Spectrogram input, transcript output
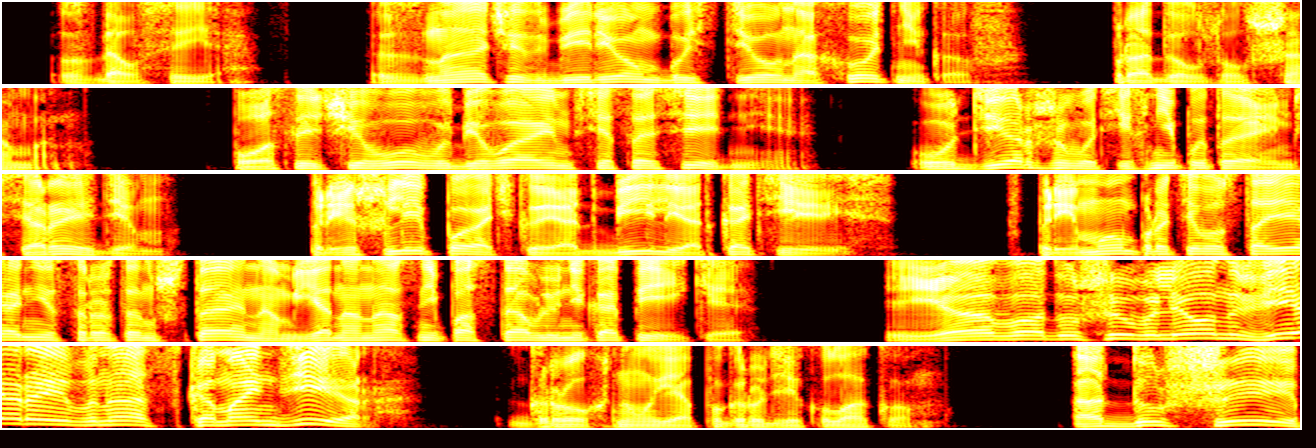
— сдался я. «Значит, берем бастион охотников», — продолжил шаман. «После чего выбиваем все соседние. Удерживать их не пытаемся, рейдим. Пришли пачкой, отбили и откатились. В прямом противостоянии с Ротенштайном я на нас не поставлю ни копейки. «Я воодушевлен верой в нас, командир!» Грохнул я по груди кулаком. «От души,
